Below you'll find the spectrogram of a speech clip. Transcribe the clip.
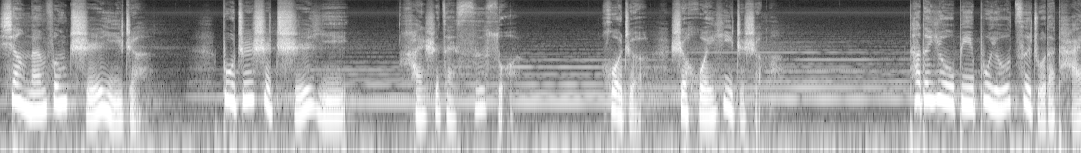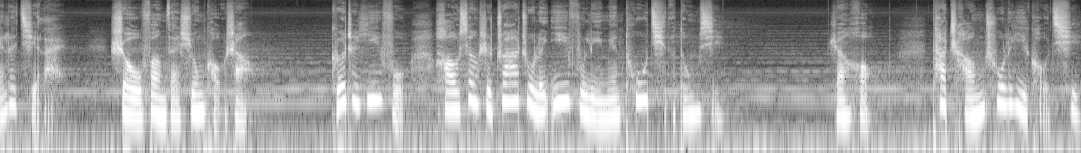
向南风迟疑着，不知是迟疑，还是在思索，或者是回忆着什么。他的右臂不由自主地抬了起来，手放在胸口上，隔着衣服，好像是抓住了衣服里面凸起的东西。然后，他长出了一口气。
